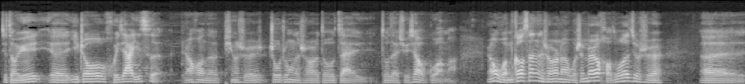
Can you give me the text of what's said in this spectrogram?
就等于呃一周回家一次，然后呢，平时周中的时候都在都在学校过嘛。然后我们高三的时候呢，我身边有好多就是呃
